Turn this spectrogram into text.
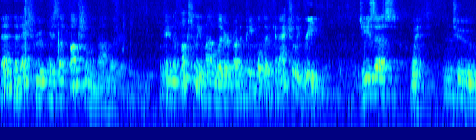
Then the next group is the functionally non-literate. Okay, and the functionally non-literate are the people that can actually read. Jesus went to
